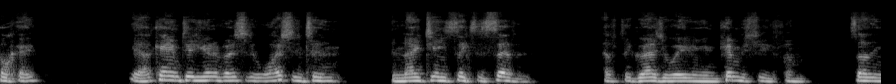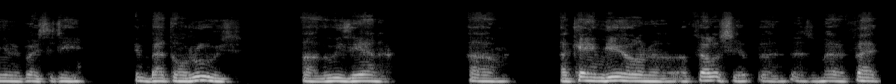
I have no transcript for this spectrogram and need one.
Okay. Yeah, I came to the University of Washington in 1967 after graduating in chemistry from Southern University in Baton Rouge, uh, Louisiana. Um, I came here on a, a fellowship, and as a matter of fact,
